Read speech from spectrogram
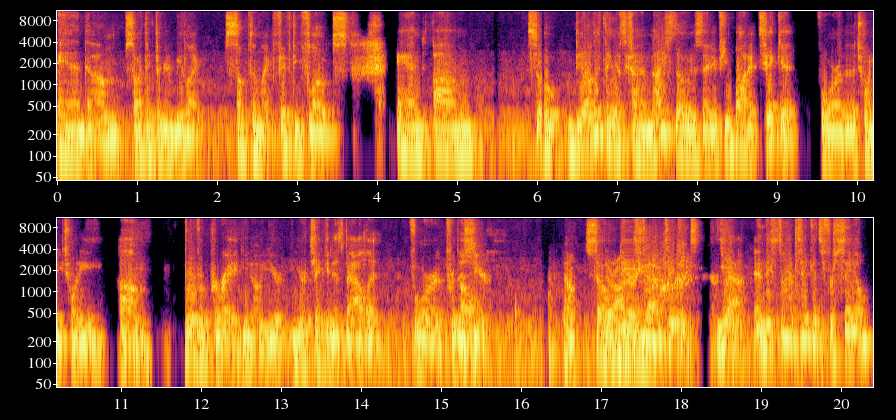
And um, so I think they're going to be like something like 50 floats. And um, so the other thing that's kind of nice though is that if you bought a ticket for the 2020 um, River Parade, you know, your your ticket is valid for for this oh. year. No. So They're honoring they still that. have tickets. Yeah, and they still have tickets for sale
